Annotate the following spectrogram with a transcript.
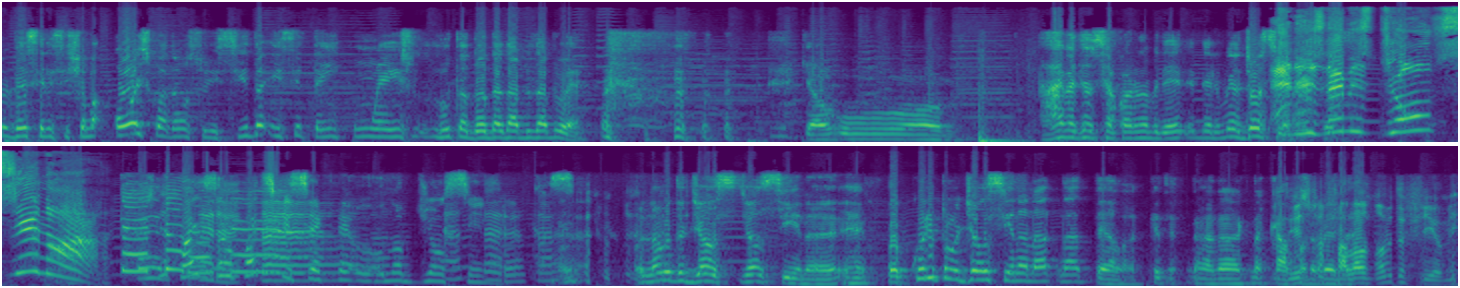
ver se ele se chama O Esquadrão Suicida e se tem um ex-lutador da WWE. que é o. Ai, meu Deus do céu, qual é o nome dele, dele mesmo? John Cena. And his name is John Cena! Pode, você não pode esquecer que o nome de John Cena. O nome do John, John Cena. É, Procure pelo John Cena na, na tela. Quer dizer, na, na, na capa, Isso na pra falar o nome do filme.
